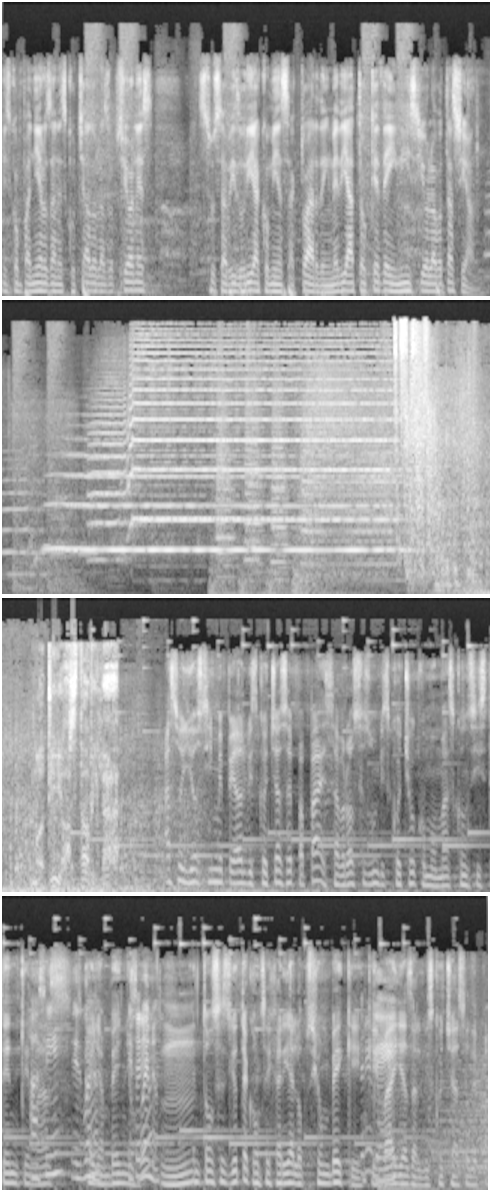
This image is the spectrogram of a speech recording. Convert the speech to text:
mis compañeros han escuchado las opciones, su sabiduría comienza a actuar de inmediato que de inicio la votación. Matías Dávila. Aso, yo sí me he pegado el bizcochazo de papá. Es sabroso, es un bizcocho como más consistente, Ah, más sí, es bueno. callambeño. Es bueno. Entonces yo te aconsejaría la opción B, que, que vayas al bizcochazo de papá.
